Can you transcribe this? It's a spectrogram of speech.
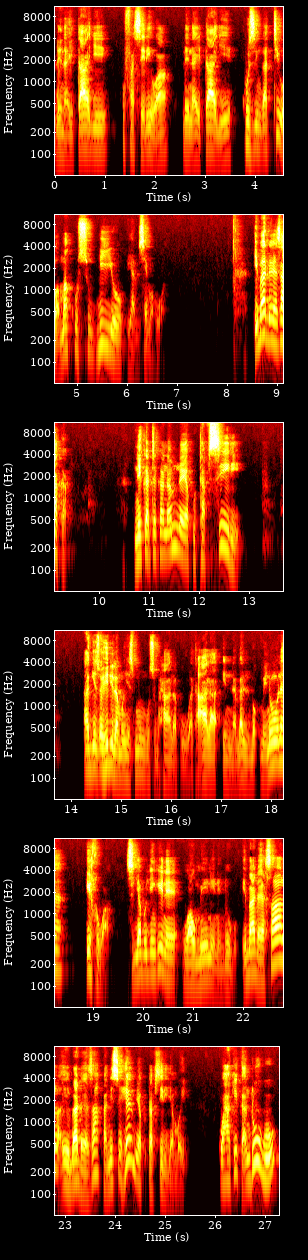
linahitaji kufasiriwa, linahitaji kuzingatiwa makusudio ya msemo huo. Ibada ya zaka ni katika namna ya kutafsiri agizo hili la Mwenyezi Mungu Subhanahu wa Ta'ala, innamal mu'minuna ikhwa, si jambo jingine, waumini ni ndugu. Ibada ya sala, ibada ya zaka ni sehemu ya kutafsiri jambo hili. Kwa hakika ndugu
